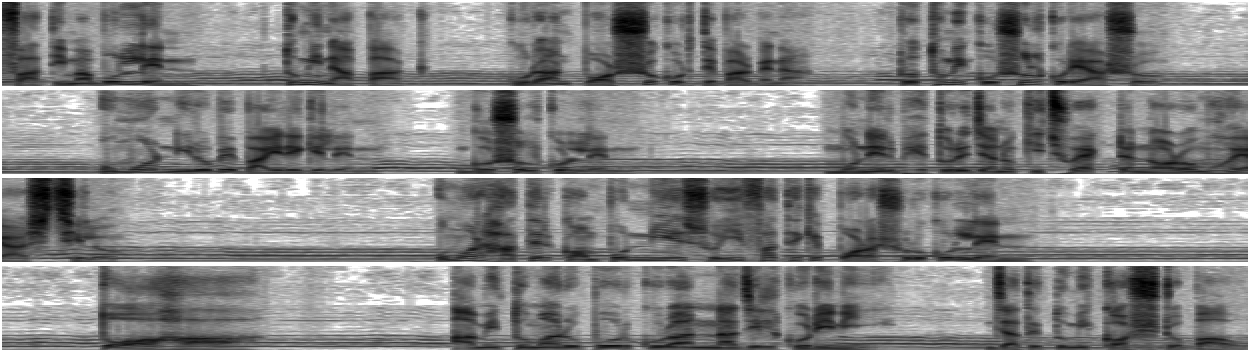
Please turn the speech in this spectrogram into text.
ফাতিমা বললেন, তুমি নাপাক, কুরআন স্পর্শ করতে পারবে না, প্রথমে কৌশল করে আসো। ওমর নীরবে বাইরে গেলেন, গোসল করলেন। মনের ভেতরে যেন কিছু একটা নরম হয়ে আসছিল। ওমর হাতের কম্পন নিয়ে সহিফা থেকে পড়া শুরু করলেন, তোহা, আমি তোমার উপর কুরআন নাজিল করিনি যাতে তুমি কষ্ট পাও।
